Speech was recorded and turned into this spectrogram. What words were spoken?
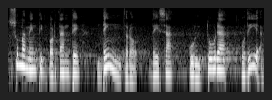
sumamente importante dentro de esa cultura judía.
